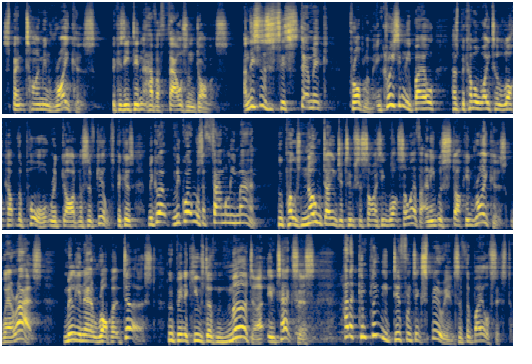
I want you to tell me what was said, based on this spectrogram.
spent time in Rikers because he didn't have $1,000. And this is a systemic problem. Increasingly, bail has become a way to lock up the poor regardless of guilt because Miguel, Miguel was a family man who posed no danger to society whatsoever and he was stuck in Rikers. Whereas millionaire Robert Durst, who'd been accused of murder in Texas, had a completely different experience of the bail system.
